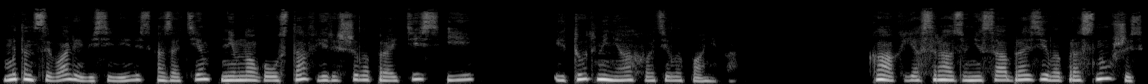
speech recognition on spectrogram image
мы танцевали и веселились, а затем, немного устав, я решила пройтись и... И тут меня охватила паника. Как я сразу не сообразила, проснувшись,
